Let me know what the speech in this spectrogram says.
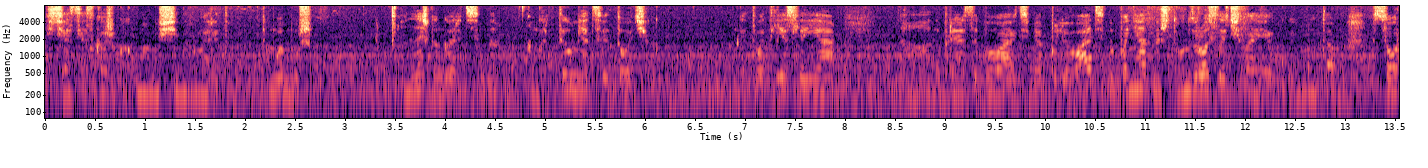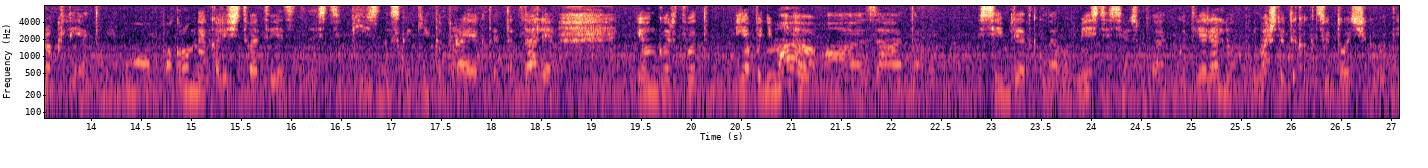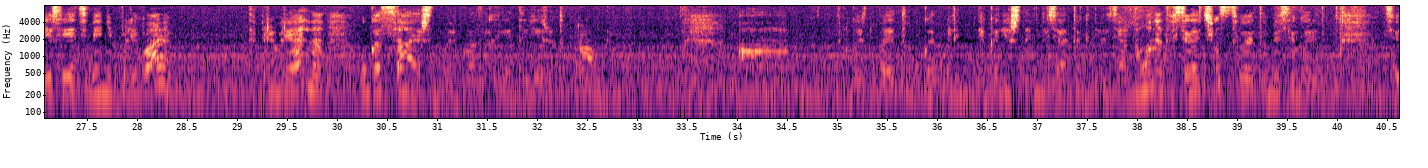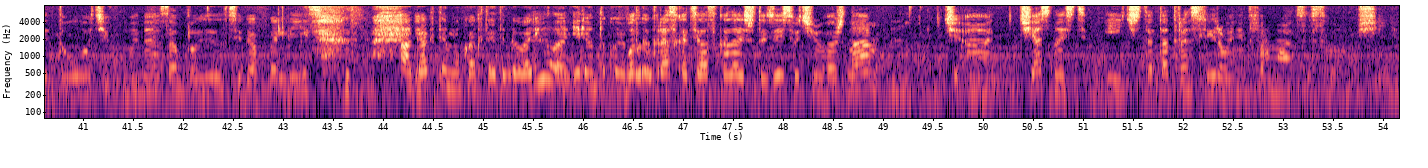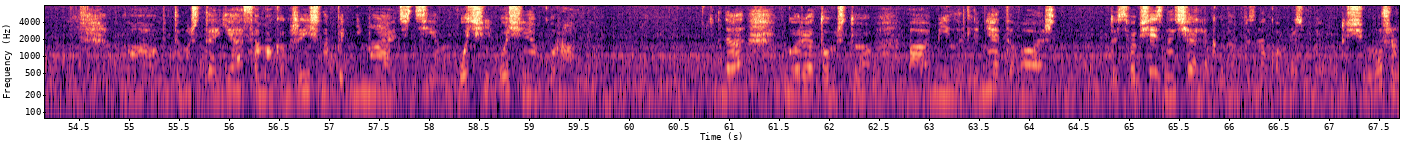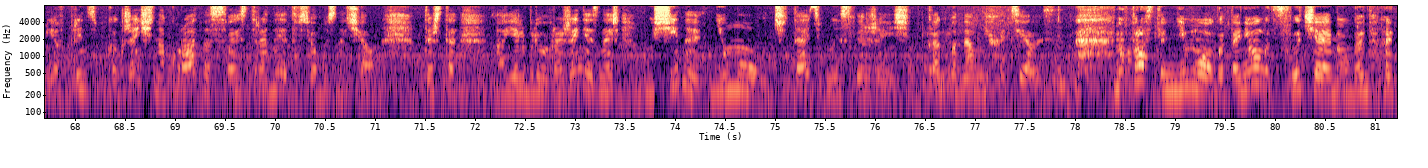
Сейчас я скажу, как мой мужчина говорит, мой муж. Он, знаешь, как говорит всегда? Он говорит, ты у меня цветочек. Говорит, вот если я, а, например, забываю тебя поливать, ну, понятно, что он взрослый человек, ему там 40 лет, у него огромное количество ответственности, бизнес, какие-то проекты и так далее. И он говорит, вот я понимаю а, за там 7 лет, когда мы вместе, 7 с половиной, он говорит, я реально понимаю, что ты как цветочек. Вот если я тебя не поливаю, ты прям реально угасаешь на моих глазах. Я это вижу, это правда. А, он говорит, поэтому, говорит, блин, мне, конечно, нельзя, так нельзя. Но он это всегда чувствует, он мне всегда говорит, цветочек мой, да, забыл тебя полить. А как ты ему как-то это говорила? Или он такой Вот был? как раз хотела сказать, что здесь очень важна а, честность и чистота транслирования информации своему мужчине. А, Потому что я сама как женщина поднимаю эти темы очень-очень аккуратно. Да? Говорю о том, что а, милая, для меня это важно. То есть вообще изначально, когда мы познакомились с моим будущим мужем, я, в принципе, как женщина, аккуратно со своей стороны это все обозначала. Потому что а, я люблю выражение, знаешь, мужчины не могут читать мысли женщин, как бы нам не хотелось. Ну, просто не могут. Они могут случайно угадать.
